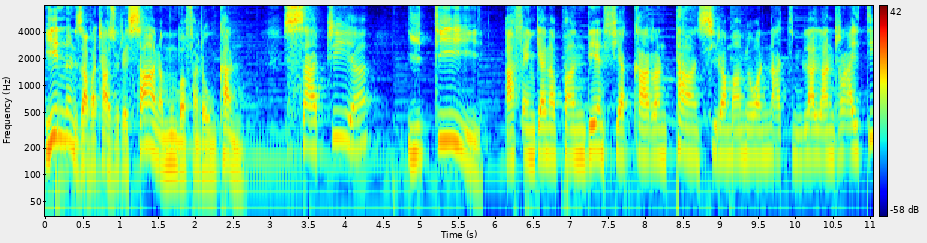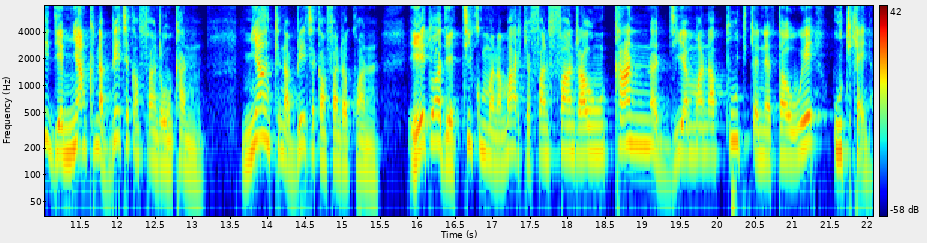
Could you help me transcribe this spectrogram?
inona ny zavatra azo resahana momba fandrahoan-kanina satria ity afainganam-pandeha ny fiakaran'ny tahan'ny siramamy ao anatin'ny lalandra ity dia miankina betsaka ny fandrahoan-kanina Miankina betsaka ny fandrakoanina. Eto aho dia tiako ny manamarika fa ny fandrahoan-kanina dia manapotika ny atao hoe otrikaina.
